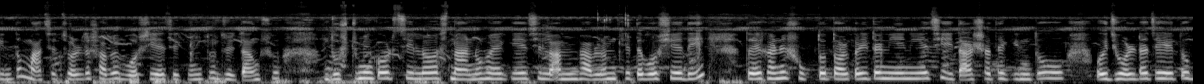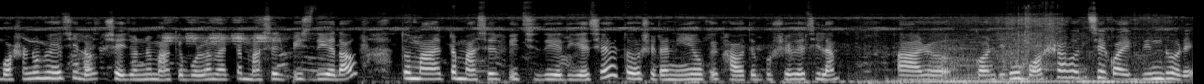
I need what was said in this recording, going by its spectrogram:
কিন্তু মাছের ঝোলটা সবে বসিয়েছে। কিন্তু ধৃতাংশু দুষ্টুমি করছিল, স্নানও হয়ে গিয়েছিল। আমি ভাবলাম খেতে বসিয়ে দিই। তো এখানে শুক্তো তরকারিটা নিয়ে নিয়েছি। তার সাথে কিন্তু ওই ঝোলটা যেহেতু বসানো হয়েছিল, সেই জন্য মাকে বললাম, একটা মাছের পিস দিয়ে দাও। তো মা একটা মাছের পিস দিয়ে দিয়েছে, তো সেটা নিয়ে ওকে খাওয়াতে বসে গেছিলাম। আর কন্টিনিউ বর্ষা হচ্ছে কয়েকদিন ধরে।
